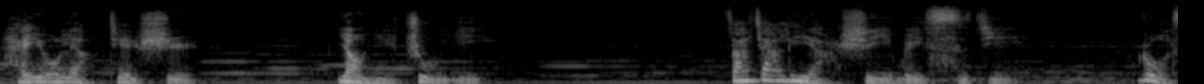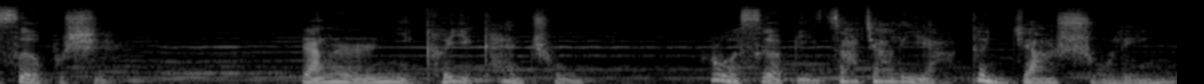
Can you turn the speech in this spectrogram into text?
还有两件事要你注意：扎加利亚是一位司机，若瑟不是。然而你可以看出，若瑟比扎加利亚更加属灵。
